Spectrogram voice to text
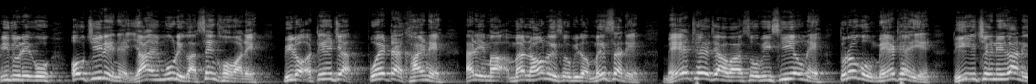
ပြည်သူတွေကိုအုပ်ကြီးတွေနဲ့ယာယီမှုတွေကဆင့်ခေါ်ပါတယ်။ပြီးတော့အတင်းကျပ်ပွဲတက်ခိုင်းတယ်။အဲ့ဒီမှာအမတ်လောင်းတွေဆိုပြီးတော့မိတ်ဆက်တယ်။မဲထဲကြပါဆိုပြီးစည်းရုံးတယ်။သူတို့ကိုမဲထဲရင်ဒီအချိန်တွေကနေ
